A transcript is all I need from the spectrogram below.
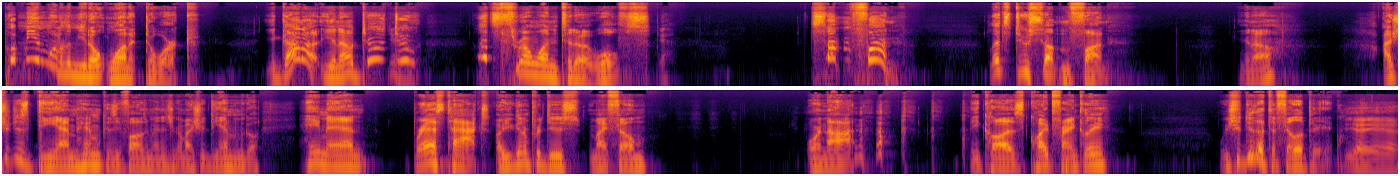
Put me in one of them you don't want it to work. You gotta, you know, do do. Let's throw one to the wolves. Yeah. Something fun. Let's do something fun. You know? I should just DM him because he follows me on Instagram. I should DM him and go, hey man, brass tacks, are you gonna produce my film or not? because quite frankly, we should do that to Phillippe. Yeah, yeah, yeah.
